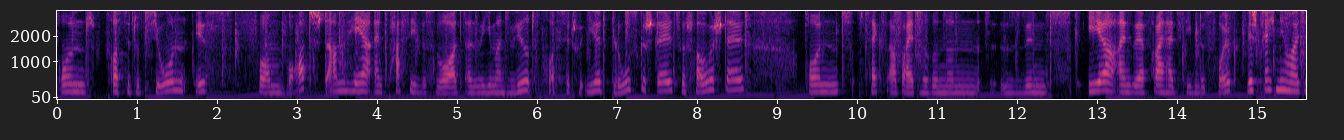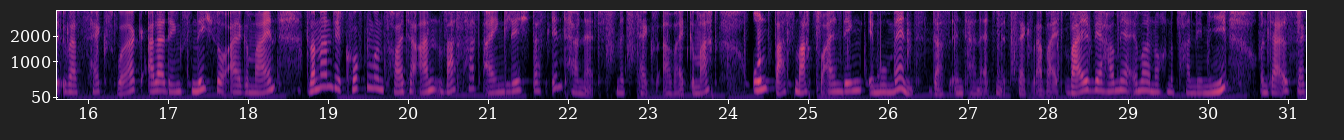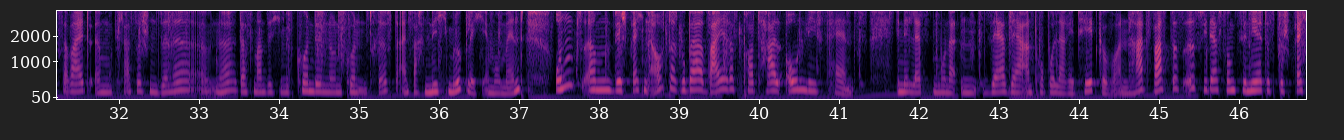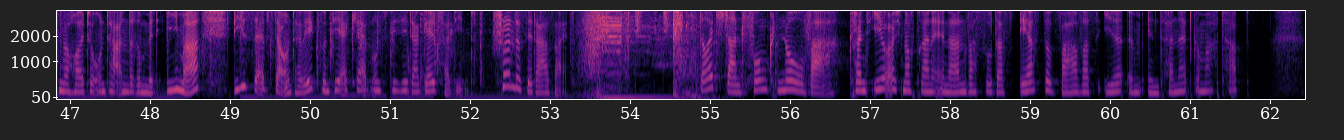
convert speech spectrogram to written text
und Prostitution ist vom Wortstamm her ein passives Wort. Also jemand wird prostituiert, bloßgestellt, zur Schau gestellt und Sexarbeiterinnen sind eher ein sehr freiheitsliebendes Volk. Wir sprechen hier heute über Sexwork, allerdings nicht so allgemein, sondern wir gucken uns heute an, was hat eigentlich das Internet mit Sexarbeit gemacht und was macht vor allen Dingen im Moment das Internet mit Sexarbeit, weil wir haben ja immer noch eine Pandemie und da ist Sexarbeit im klassischen Sinne, äh, ne, dass man sich mit Kundinnen und Kunden trifft, einfach nicht möglich im Moment. Und ähm, wir sprechen auch darüber, weil das Portal OnlyFans in den letzten Monaten sehr, sehr an Popularität gewonnen hat. Was das ist, wie das funktioniert, das besprechen wir heute unter anderem mit Ima. Die ist selbst da unterwegs und die erklärt uns, wie sie da Geld verdient. Schön, dass ihr da seid. Deutschlandfunk Nova. Könnt ihr euch noch daran erinnern, was so das erste war, was ihr im Internet gemacht habt?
